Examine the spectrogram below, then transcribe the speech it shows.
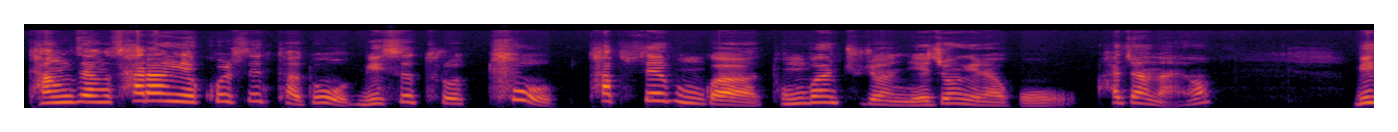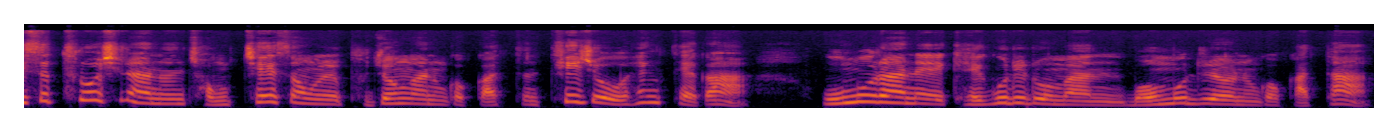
당장 사랑의 콜센터도 미스 트롯 2 탑7과 동반 출연 예정이라고 하잖아요. 미스 트롯이라는 정체성을 부정하는 것 같은 티조 행태가 우물 안에 개구리로만 머무르려는 것 같아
